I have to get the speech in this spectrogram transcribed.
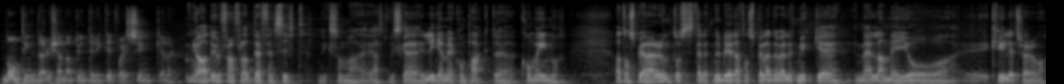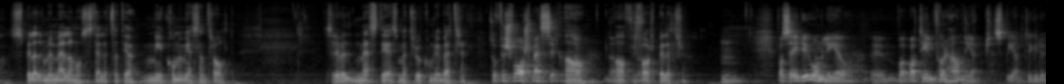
någonting där du kände att du inte riktigt var i synk eller? Ja, det är väl framförallt defensivt. Liksom att vi ska ligga mer kompakt och komma in och att de spelar runt oss istället. Nu blev det att de spelade väldigt mycket mellan mig och eh, Krille tror jag det var. Spelade de emellan oss istället så att jag kommer mer centralt. Så det är väl mest det som jag tror kommer bli bättre. Så försvarsmässigt? Ja, då? ja försvarsspelet tror jag. Mm. Vad säger du om Leo? Eh, vad, vad tillför han ert spel, tycker du?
